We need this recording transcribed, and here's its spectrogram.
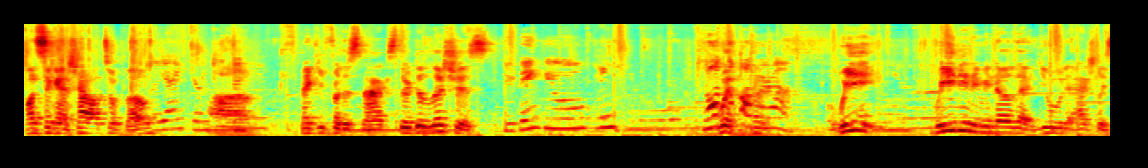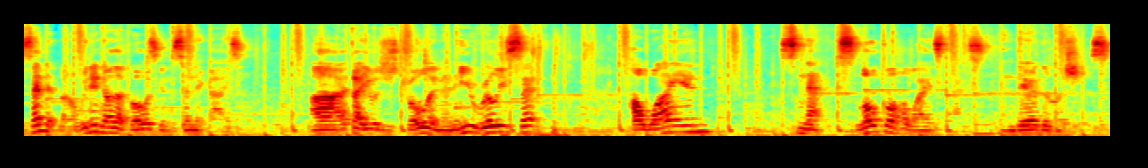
Once again, shout out to Bo. Um, thank you for the snacks. They're delicious. Say thank you. Thank you. No, the camera. We we didn't even know that you would actually send it though. We didn't know that Bo was gonna send it, guys. Uh, I thought he was just trolling, and he really sent Hawaiian snacks, local Hawaiian snacks, and they're delicious.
